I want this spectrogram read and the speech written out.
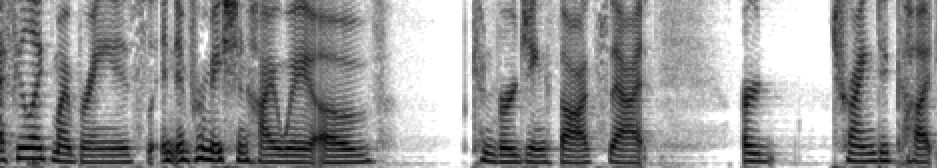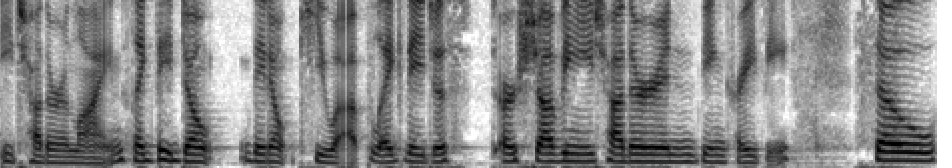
I feel like my brain is an information highway of converging thoughts that are trying to cut each other in line. Like they don't they don't queue up. Like they just are shoving each other and being crazy. So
